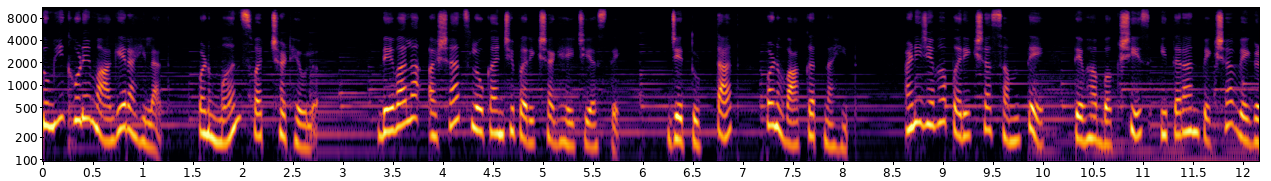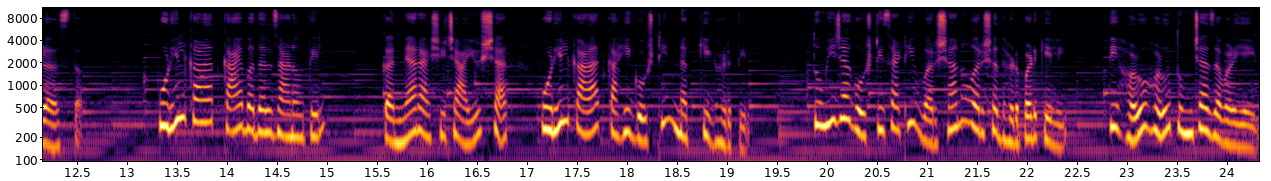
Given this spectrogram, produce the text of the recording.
तुम्ही थोडे मागे राहिलात पण मन स्वच्छ ठेवलं. देवाला अशाच लोकांची परीक्षा घ्यायची असते जे तुटतात पण वाकत नाहीत. आणि जेव्हा परीक्षा संपते तेव्हा बक्षीस इतरांपेक्षा वेगळं असतं. पुढील काळात काय बदल जाणवतील? कन्या राशीच्या आयुष्यात पुढील काळात काही गोष्टी नक्की घडतील. तुम्ही ज्या गोष्टीसाठी वर्षानुवर्ष धडपड केली ती हळूहळू तुमच्याजवळ येईल.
